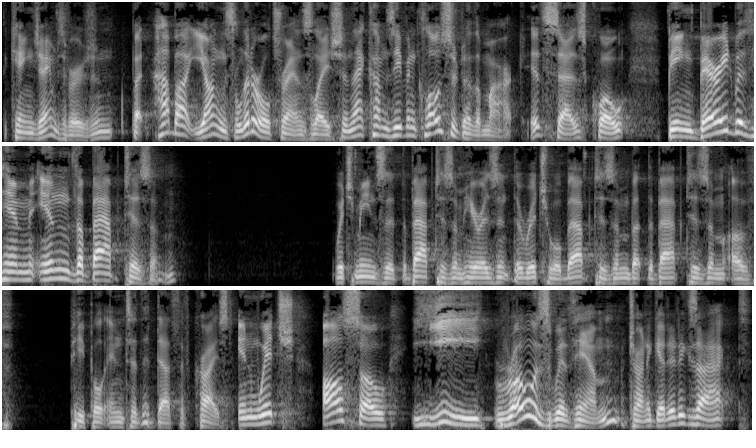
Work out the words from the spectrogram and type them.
The King James Version. But how about Young's literal translation? That comes even closer to the mark. It says, quote, being buried with him in the baptism, which means that the baptism here isn't the ritual baptism, but the baptism of people into the death of Christ, in which also ye rose with him, I'm trying to get it exact,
